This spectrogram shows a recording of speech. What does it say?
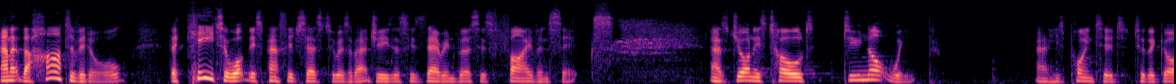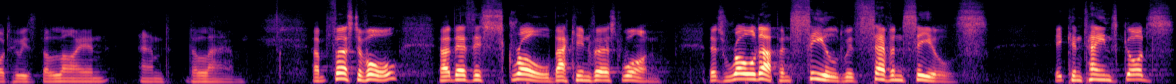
And at the heart of it all, the key to what this passage says to us about Jesus is there in verses 5 and 6. As John is told, do not weep. And he's pointed to the God who is the lion and the lamb. Um, first of all, uh, there's this scroll back in verse 1 that's rolled up and sealed with seven seals. It contains God's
